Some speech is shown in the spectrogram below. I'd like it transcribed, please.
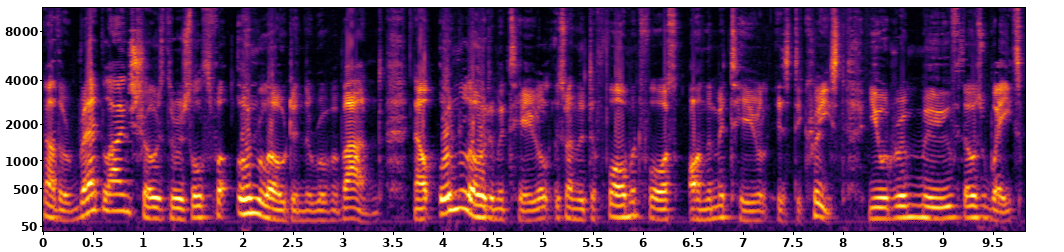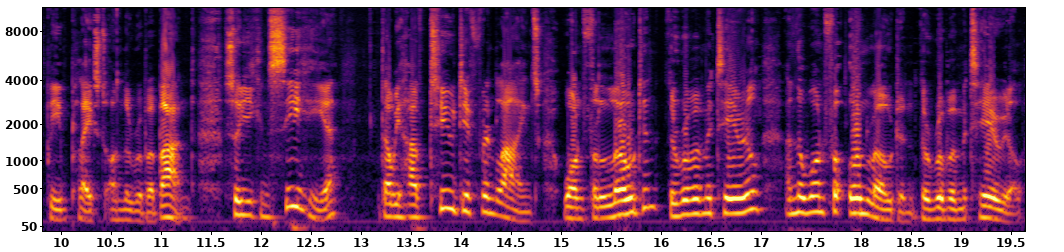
Now the red line shows the results for unloading the rubber band. Now unloading material is when the deformant force on the material is decreased. You would remove those weights being placed on the rubber band. So you can see here that we have two different lines, one for loading the rubber material and the one for unloading the rubber material.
